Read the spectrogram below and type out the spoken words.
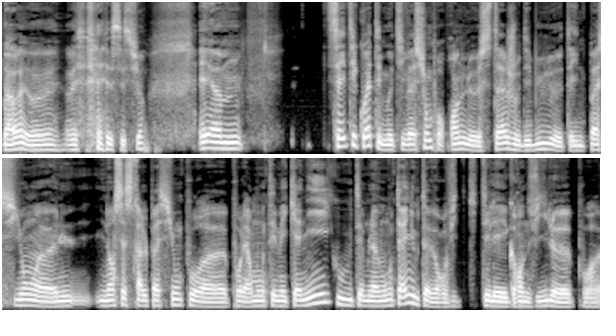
Bah ouais, ouais, ouais, c'est sûr. Et euh, ça a été quoi tes motivations pour prendre le stage au début? Euh, T'as une passion, euh, une ancestrale passion pour pour les remontées mécaniques ou t'aimes la montagne ou t'avais envie de quitter les grandes villes pour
